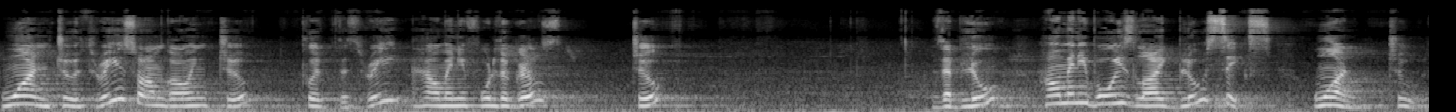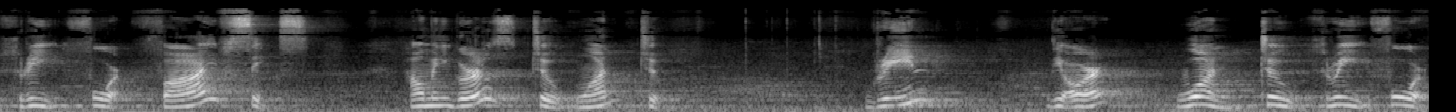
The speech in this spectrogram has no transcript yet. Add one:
one, two, three. So I'm going to put the three. How many for the girls? Two. The blue, how many boys like blue? Six. One, two, three, four, five, six. How many girls? Two. One, two. Green, The R. one, two, three, four,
